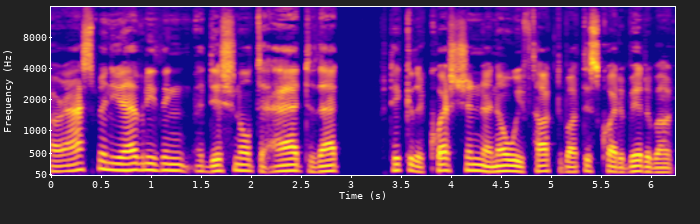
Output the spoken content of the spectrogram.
or Aspen, you have anything additional to add to that particular question? I know we've talked about this quite a bit about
